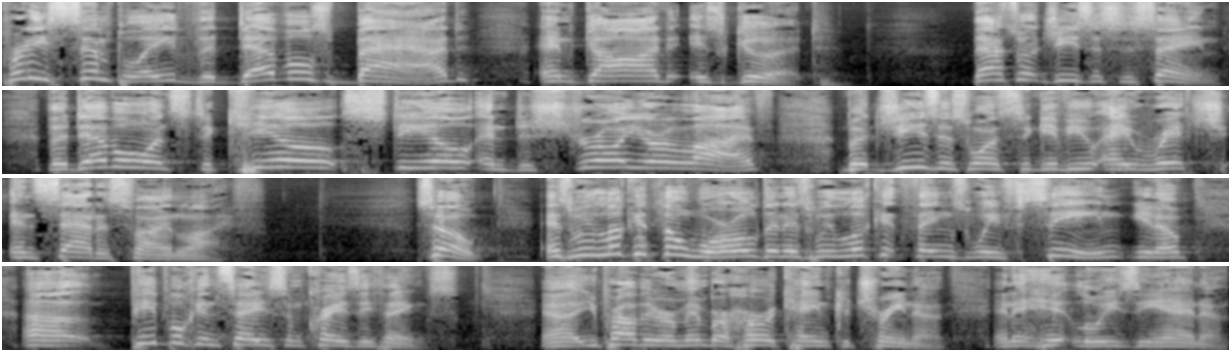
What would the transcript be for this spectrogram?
pretty simply, the devil's bad and God is good. That's what Jesus is saying. The devil wants to kill, steal, and destroy your life, but Jesus wants to give you a rich and satisfying life. So, as we look at the world and as we look at things we've seen, you know, uh, people can say some crazy things. Uh, you probably remember Hurricane Katrina, and it hit Louisiana.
